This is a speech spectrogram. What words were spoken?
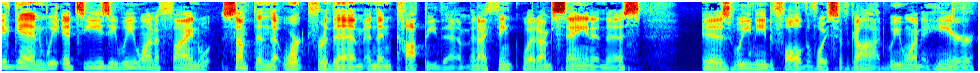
again we it's easy we want to find something that worked for them and then copy them and i think what i'm saying in this is we need to follow the voice of god we want to hear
